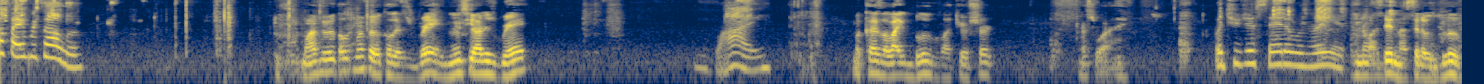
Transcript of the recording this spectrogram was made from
your favorite color? My favorite color, my favorite color is red. You see all this red? Why? Because I like blue, like your shirt. That's why. But you just said it was red. No, I didn't. I said it was blue.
